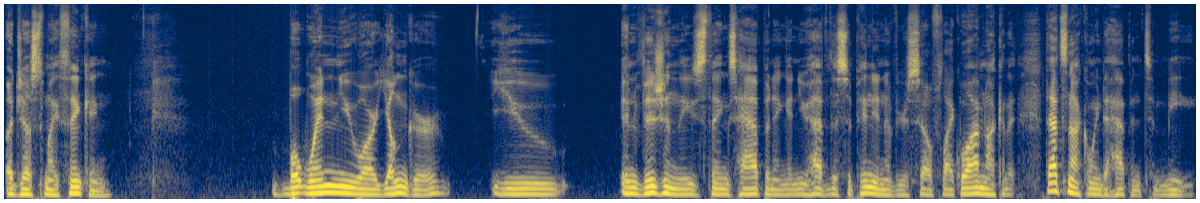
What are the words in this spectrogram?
adjust my thinking. But when you are younger you envision these things happening and you have this opinion of yourself like well i'm not going to that's not going to happen to me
